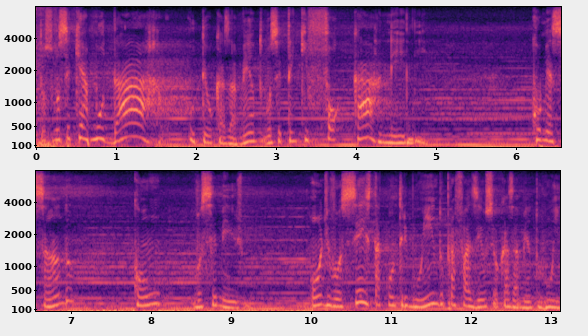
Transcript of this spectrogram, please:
Então, se você quer mudar o teu casamento, você tem que focar nele, começando com você mesmo onde você está contribuindo para fazer o seu casamento ruim.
